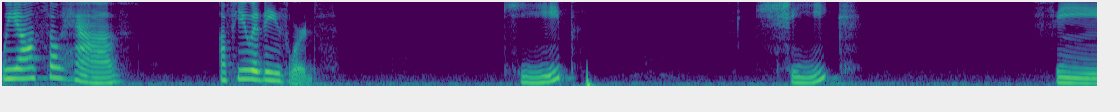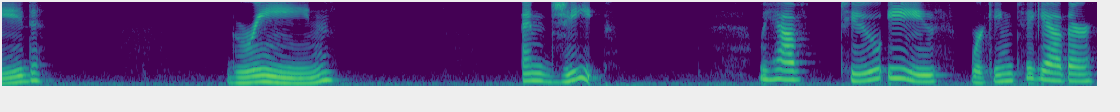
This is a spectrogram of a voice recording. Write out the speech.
We also have a few of these words. Keep, cheek, feed, green, and Jeep. We have two E's working together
